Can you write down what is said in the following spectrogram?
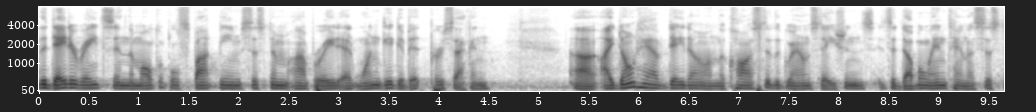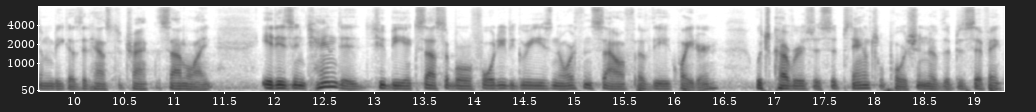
The data rates in the multiple spot beam system operate at one gigabit per second. Uh, I don't have data on the cost of the ground stations. It's a double antenna system because it has to track the satellite. It is intended to be accessible 40 degrees north and south of the equator, which covers a substantial portion of the Pacific.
